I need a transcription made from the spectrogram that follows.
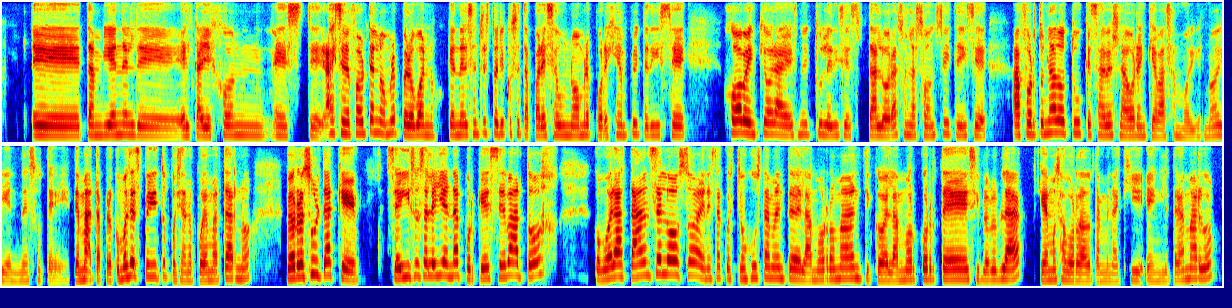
Eh, también el de el callejón, este, ay, se me fue ahorita el nombre, pero bueno, que en el centro histórico se te aparece un hombre, por ejemplo, y te dice, joven, ¿qué hora es? ¿No? Y tú le dices, tal hora, son las 11, y te dice, afortunado tú que sabes la hora en que vas a morir, ¿no? Y en eso te, te mata, pero como es espíritu, pues ya no puede matar, ¿no? Pero resulta que se hizo esa leyenda porque ese vato, como era tan celoso en esta cuestión justamente del amor romántico, del amor cortés y bla, bla, bla, que hemos abordado también aquí en Glitter Amargo,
